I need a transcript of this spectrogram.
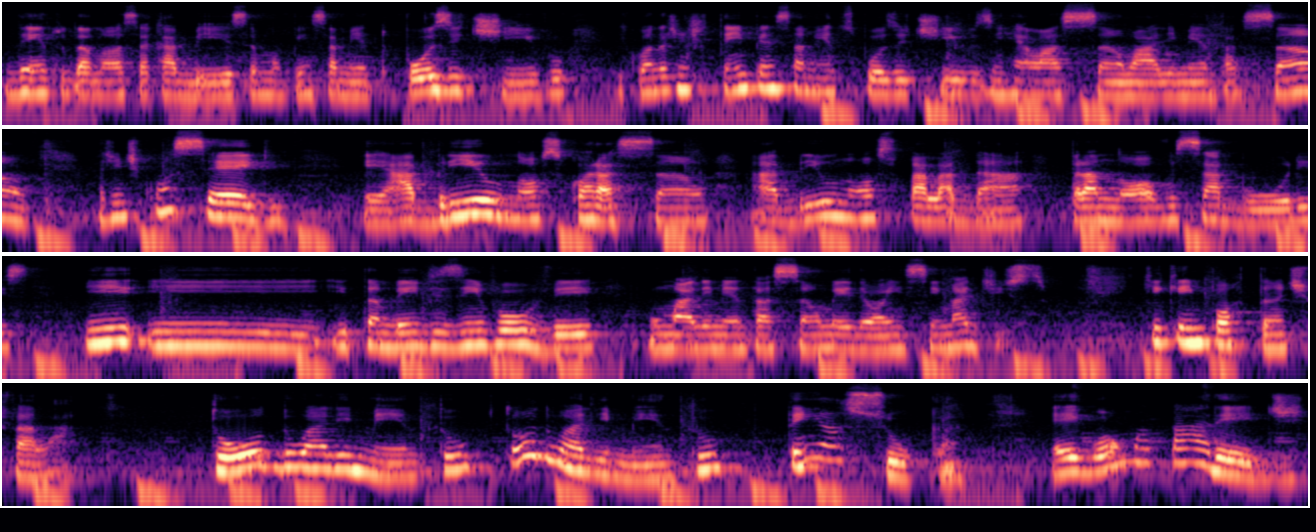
dentro da nossa cabeça, um pensamento positivo. E quando a gente tem pensamentos positivos em relação à alimentação, a gente consegue é, abrir o nosso coração, abrir o nosso paladar para novos sabores e, e, e, também desenvolver uma alimentação melhor em cima disso. O que, que é importante falar? Todo alimento, todo alimento tem açúcar. É igual uma parede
